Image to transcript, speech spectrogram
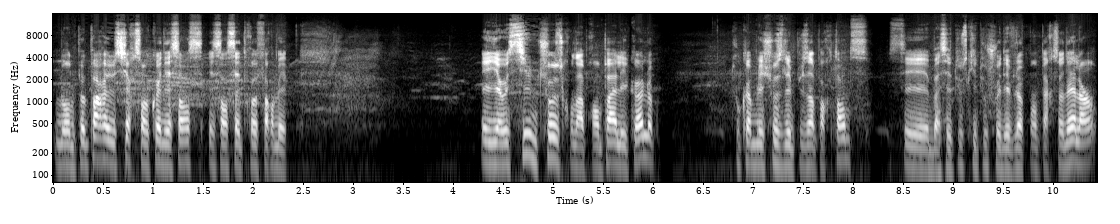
mais on ne peut pas réussir sans connaissance et sans s'être formé. Et il y a aussi une chose qu'on n'apprend pas à l'école, tout comme les choses les plus importantes, c'est bah, tout ce qui touche au développement personnel, hein,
